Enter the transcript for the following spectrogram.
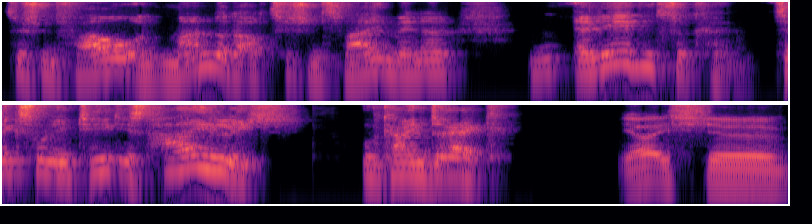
zwischen Frau und Mann oder auch zwischen zwei Männern erleben zu können. Sexualität ist heilig und kein Dreck. Ja, ich äh,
